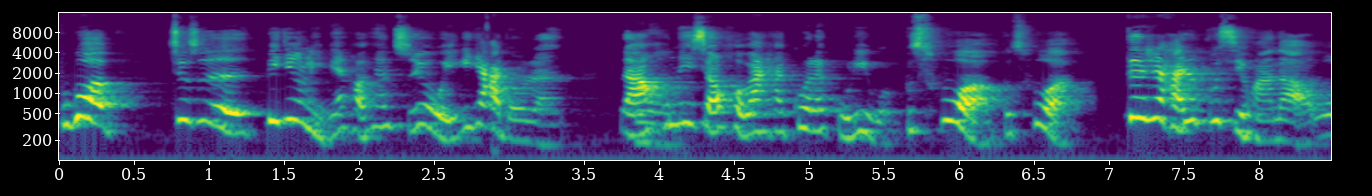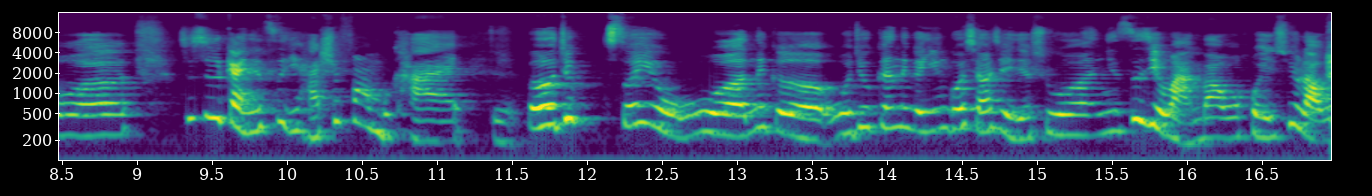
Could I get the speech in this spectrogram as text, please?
不过就是毕竟里面好像只有我一个亚洲人，然后那小伙伴还过来鼓励我，不错不错，但是还是不喜欢的，我就是感觉自己还是放不开，对，呃，就所以我那个我就跟那个英国小姐姐说，你自己玩吧，我回去了，我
